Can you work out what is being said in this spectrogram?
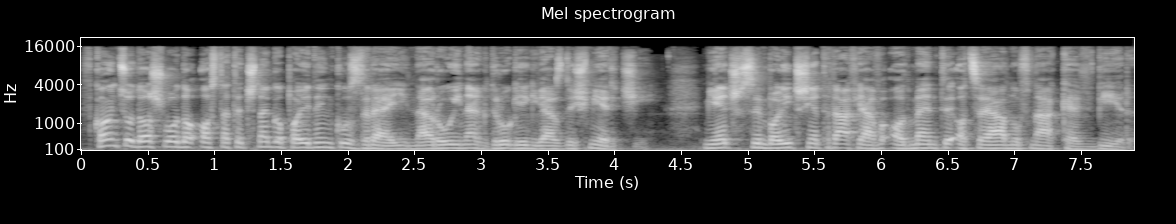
W końcu doszło do ostatecznego pojedynku z Rey na ruinach drugiej Gwiazdy Śmierci. Miecz symbolicznie trafia w odmęty oceanów na Kevbir.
